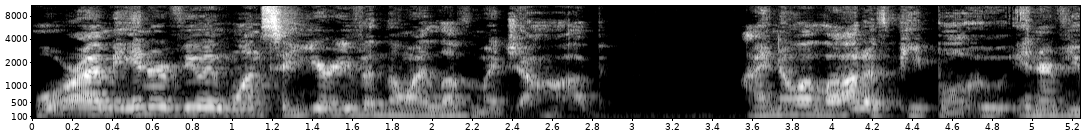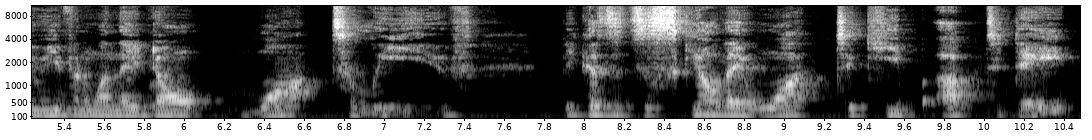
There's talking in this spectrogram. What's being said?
or I'm interviewing once a year, even though I love my job. I know a lot of people who interview even when they don't want to leave because it's a skill they want to keep up to date.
